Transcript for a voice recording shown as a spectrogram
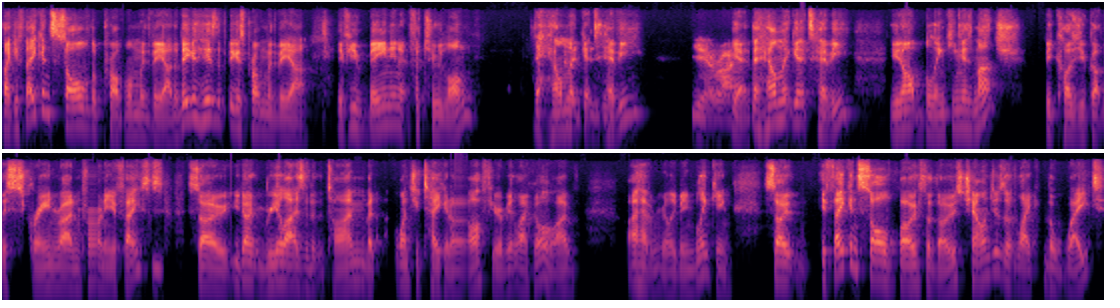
like if they can solve the problem with VR, the bigger here's the biggest problem with VR. If you've been in it for too long, the helmet gets heavy. Yeah, right. Yeah, the helmet gets heavy. You're not blinking as much because you've got this screen right in front of your face. Mm. So you don't realize it at the time, but once you take it off, you're a bit like, oh, I've I haven't really been blinking. So if they can solve both of those challenges of like the weight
